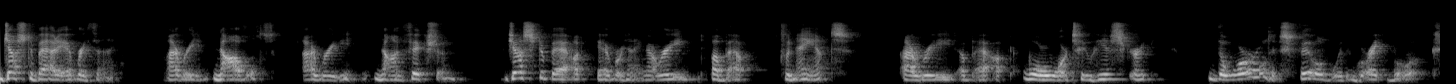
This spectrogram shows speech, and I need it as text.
Just about everything. I read novels, I read nonfiction, just about everything. I read about finance, I read about World War II history. The world is filled with great books,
